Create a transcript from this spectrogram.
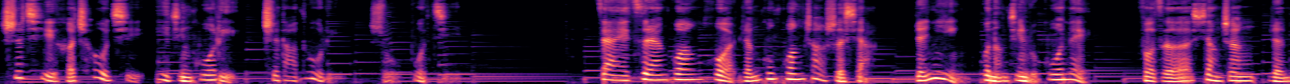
湿气和臭气溢进锅里，吃到肚里，属不吉。在自然光或人工光照射下，人影不能进入锅内，否则象征人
